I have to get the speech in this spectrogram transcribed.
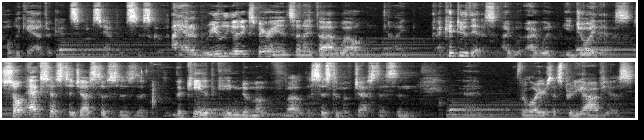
public advocates in San Francisco. I had a really good experience, and I thought, well, I, could do this. I, I would enjoy this. So, access to justice is the, the key to the kingdom of uh, the system of justice, and uh, for lawyers, that's pretty obvious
